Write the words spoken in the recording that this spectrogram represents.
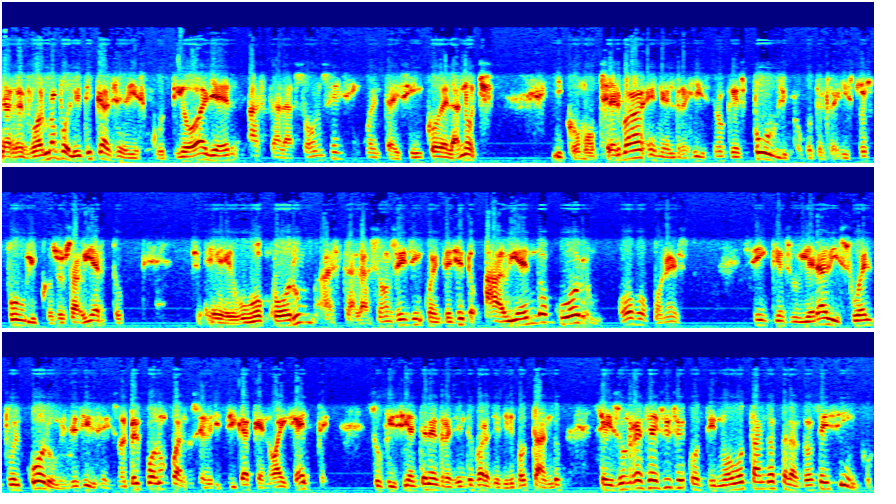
la reforma política se discutió ayer hasta las 11 y 55 de la noche. Y como observa en el registro que es público, porque el registro es público, eso es abierto, eh, hubo quórum hasta las 11 y 57, habiendo quórum, ojo con esto, sin que se hubiera disuelto el quórum, es decir, se disuelve el quórum cuando se verifica que no hay gente suficiente en el recinto para seguir votando, se hizo un receso y se continuó votando hasta las 12 y 5.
